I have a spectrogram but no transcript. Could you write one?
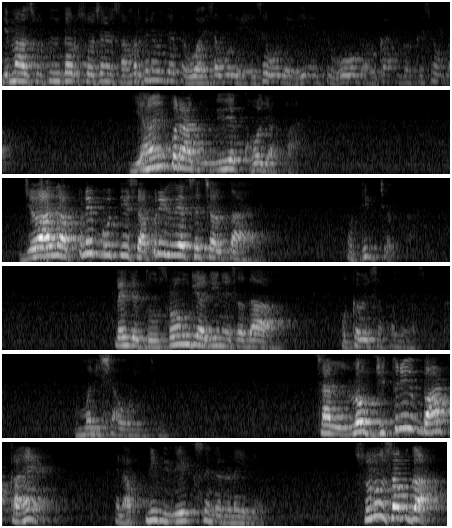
दिमाग स्वतंत्र सोचने में सामर्थ्य नहीं हो जाता। वो ऐसा बोले, ऐसे गए ये तो होगा होगा, कैसे होगा? यहीं पर आदमी विवेक खो जाता है। जो आदमी अपनी बुद्धि से, अपनी विवेक से चलता है, वो ठीक चलता है। लेकिन जो दूसरों के अधीन है सदा, वो कभी सफल नहीं हो सकता। मनीषा वही थी। चल लोग जितनी बात कहें अपनी विवेक से निर्णय लें। सुनो सबका।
